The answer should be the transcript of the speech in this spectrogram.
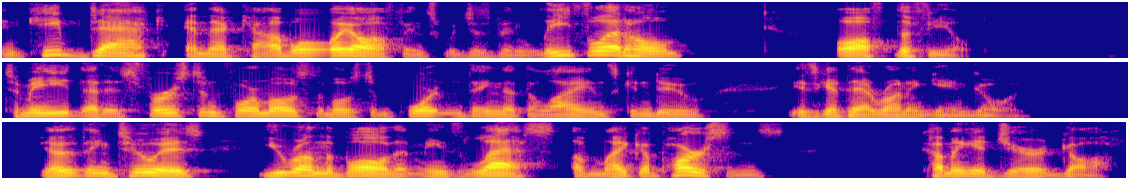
and keep Dak and that Cowboy offense, which has been lethal at home, off the field. To me, that is first and foremost the most important thing that the Lions can do is get that running game going. The other thing, too, is you run the ball. That means less of Micah Parsons coming at Jared Goff.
